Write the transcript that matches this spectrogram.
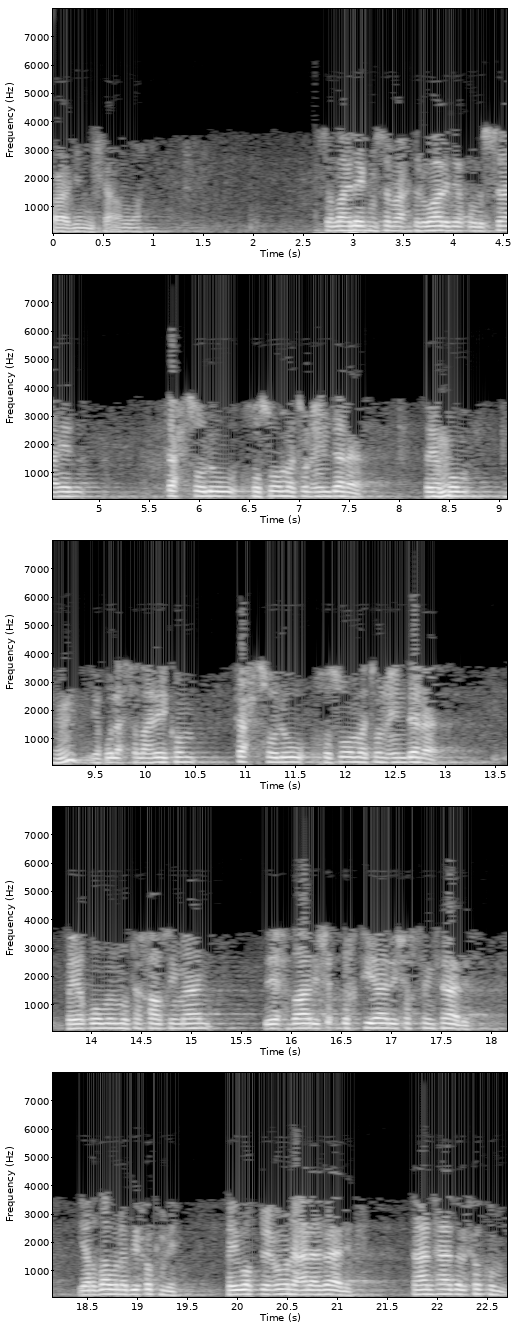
قادم إن شاء الله. صلى الله إليكم سماحة الوالد يقول السائل تحصل خصومة عندنا؟ فيقوم يقول أحسن الله إليكم تحصل خصومة عندنا؟ فيقوم المتخاصمان بإحضار باختيار شخص ثالث يرضون بحكمه فيوقعون على ذلك. فهل هذا الحكم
